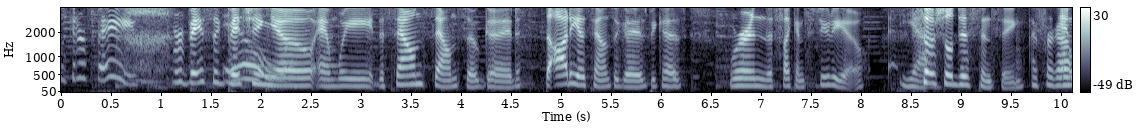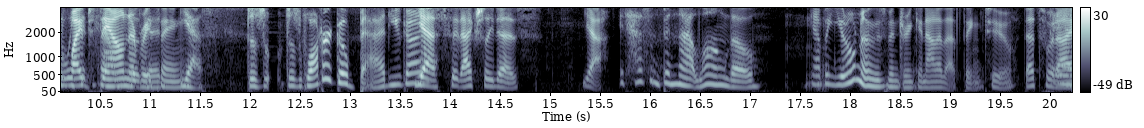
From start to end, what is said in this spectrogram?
Look at her face. We're basic bitching, yo, and we the sound sounds so good. The audio sounds so good is because we're in the fucking studio. Yeah. Social distancing. I forgot and we wipes could sound down so good. everything. Yes. Does does water go bad, you guys? Yes, it actually does. Yeah. It hasn't been that long though. Yeah, but you don't know who's been drinking out of that thing too. That's what I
